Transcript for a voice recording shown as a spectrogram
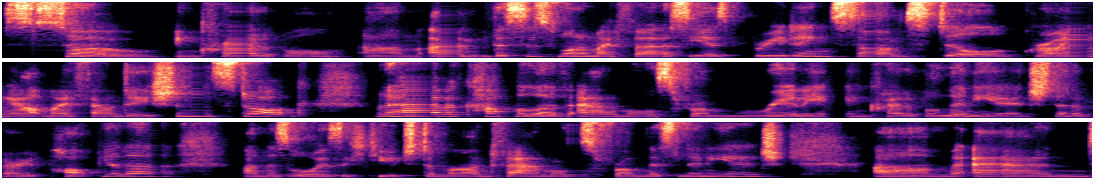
so incredible. Um, this is one of my first years breeding, so I'm still growing out my foundation stock. But I have a couple of animals from really incredible lineage that are very popular. And there's always a huge demand for animals from this lineage. Um, and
